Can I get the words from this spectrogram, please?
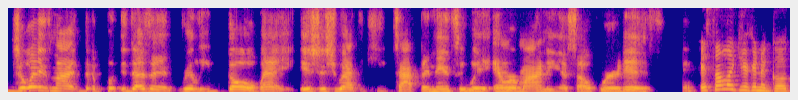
joy is not it doesn't really go away. It's just you have to keep tapping into it and reminding yourself where it is. It's not like you're gonna go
